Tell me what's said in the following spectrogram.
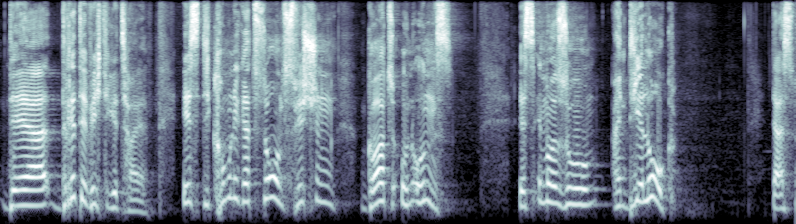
Der dritte wichtige Teil ist die Kommunikation zwischen Gott und uns. Ist immer so ein Dialog. Da ist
